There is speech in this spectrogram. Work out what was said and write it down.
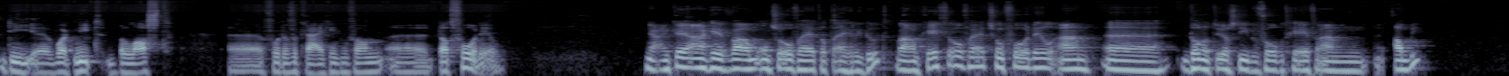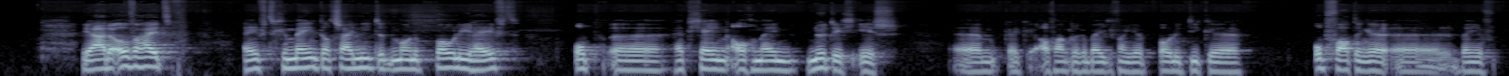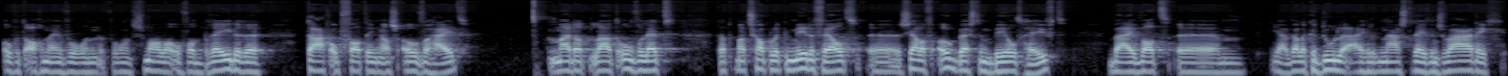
die wordt niet belast voor de verkrijging van uh, dat voordeel. Ja, en kun je aangeven waarom onze overheid dat eigenlijk doet? Waarom geeft de overheid zo'n voordeel aan donateurs die bijvoorbeeld geven aan ambi? Ja, de overheid heeft gemeend dat zij niet het monopolie heeft op uh, hetgeen algemeen nuttig is. Um, kijk, afhankelijk een beetje van je politieke opvattingen uh, ben je over het algemeen voor een, voor een smalle of wat bredere taakopvatting als overheid. Maar dat laat onverlet dat het maatschappelijke middenveld uh, zelf ook best een beeld heeft bij wat, um, ja, welke doelen eigenlijk nastrevenswaardig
